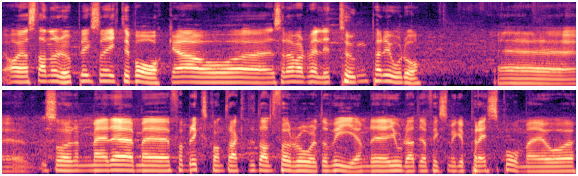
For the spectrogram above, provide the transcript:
ja, jag stannade upp liksom gick tillbaka och så det har varit en väldigt tung period då. Eh, så med det med fabrikskontraktet allt förra året och VM, det gjorde att jag fick så mycket press på mig och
